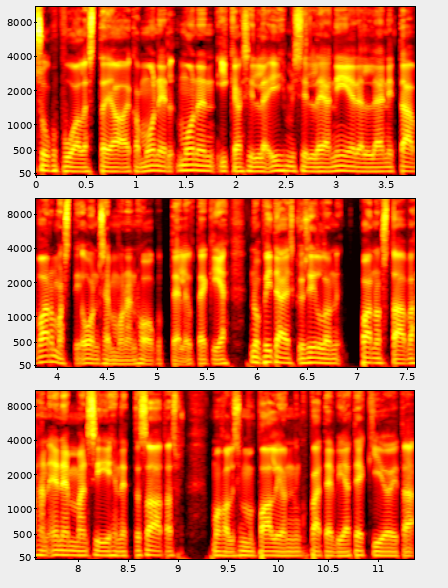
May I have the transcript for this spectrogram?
sukupuolesta ja aika monen, monen ikäisille ihmisille ja niin edelleen, niin tämä varmasti on semmoinen houkuttelutekijä. No pitäisikö silloin panostaa vähän enemmän siihen, että saataisiin mahdollisimman paljon niin päteviä tekijöitä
